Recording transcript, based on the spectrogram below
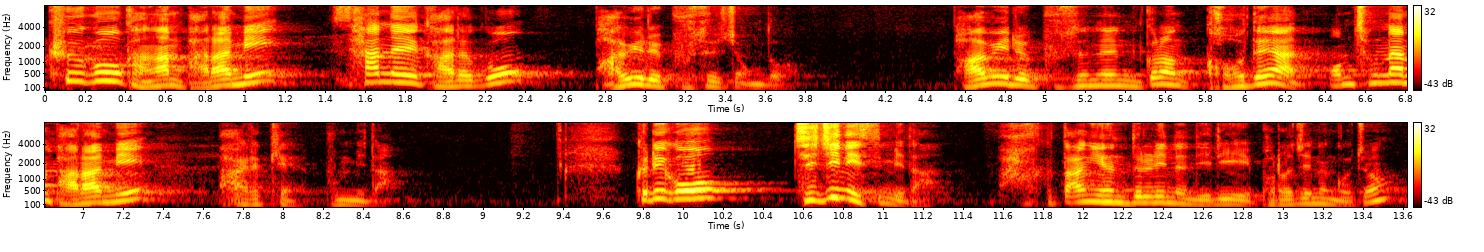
크고 강한 바람이 산을 가르고 바위를 부술 정도. 바위를 부수는 그런 거대한 엄청난 바람이 막 이렇게 붑니다. 그리고 지진이 있습니다. 막 땅이 흔들리는 일이 벌어지는 거죠.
